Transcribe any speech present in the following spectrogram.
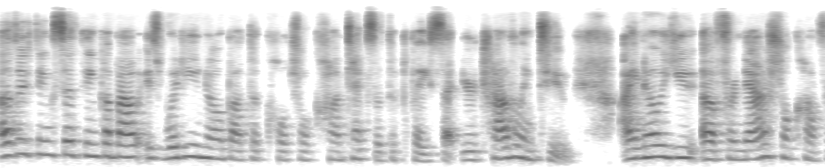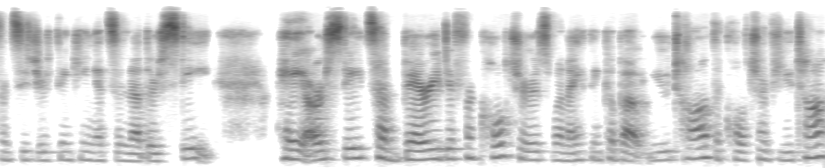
Other things to think about is what do you know about the cultural context of the place that you're traveling to? I know you uh, for national conferences, you're thinking it's another state hey, our states have very different cultures. When I think about Utah, the culture of Utah,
